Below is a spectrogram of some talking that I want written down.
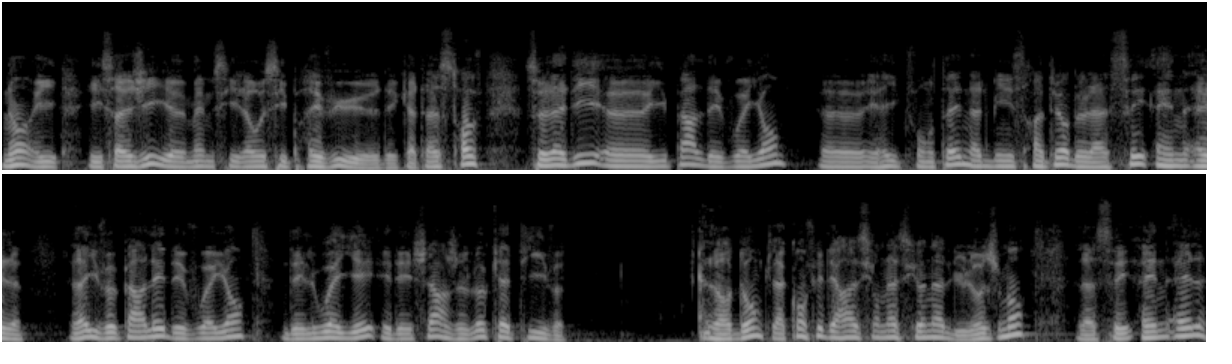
Non, il, s'agit, euh, même s'il a aussi prévu euh, des catastrophes, cela dit, euh, il parle des voyants. Éric Fontaine, administrateur de la CNL. Là, il veut parler des voyants des loyers et des charges locatives. Alors donc, la Confédération nationale du logement, la CNL,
